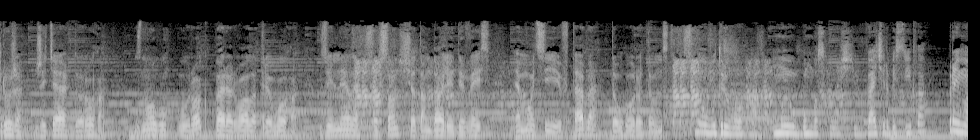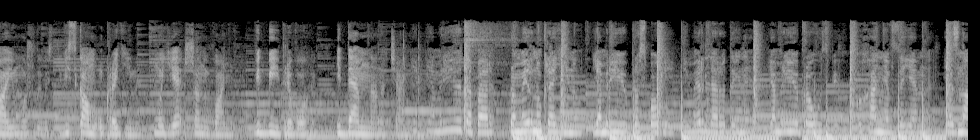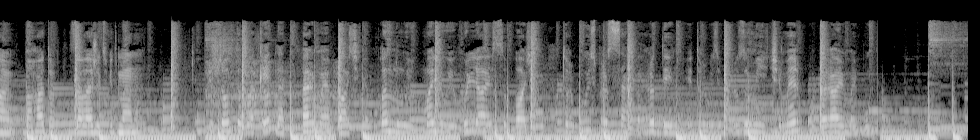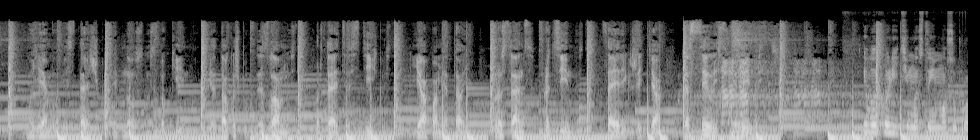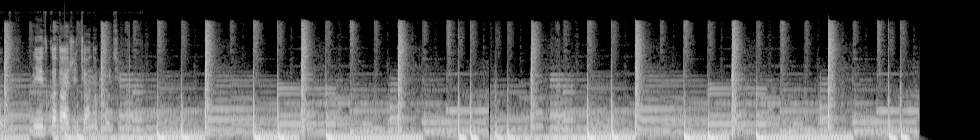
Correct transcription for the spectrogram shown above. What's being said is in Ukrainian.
Друже, життя як дорога. Знову урок перервала тривога. Звільнили Херсон, що там далі дивись. Емоції в тебе то вгору, то вниз. Знову тривога. Ми у бомбосховищі. Вечір без світла. Приймаю можливості військам України. Моє шанування. Відбій тривоги. Ідем на навчання. Я мрію тепер про мирну країну. Я мрію про спокій і мир для родини. Я мрію про успіх, кохання взаємне. Я знаю, багато залежить від мене. Жовто-блакитне тепер моє бачення. Планую, малюю, гуляю з собачкою. Турбуюсь про себе, родину і друзів. Розуміючи мир, обираю майбутнє. Моєму містечку відносно спокійно. Я також пункт незламності, фортеця стійкості. Я пам'ятаю про сенс, про цінності. Цей рік життя для сили й сміливості. І в лихолітті ми стоїмо супротив. Не відкладай життя на потім.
